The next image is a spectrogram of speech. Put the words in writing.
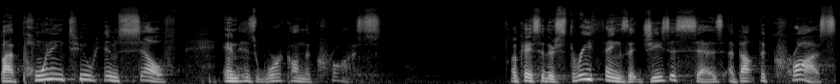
by pointing to himself and his work on the cross. Okay, so there's three things that Jesus says about the cross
